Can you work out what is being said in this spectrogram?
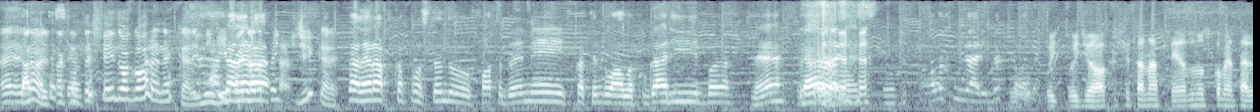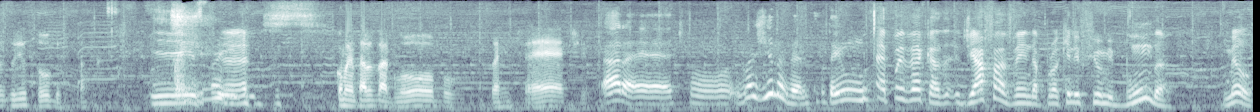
É, tá não, ele tá acontecendo. acontecendo agora, né, cara? E ninguém A galera- nada pra impedir, cara. A galera fica postando foto do Enem, fica tendo aula com o Gariba, né? Cara, mas, Aula com Gariba é foda. O, o Idiocracy tá nascendo nos comentários do YouTube, tá? Isso aí. É. Comentários da Globo, do R7. cara, é tipo, imagina, velho. Tu tem um. É, pois é, cara. De A Fazenda pro aquele filme Bunda, meu,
